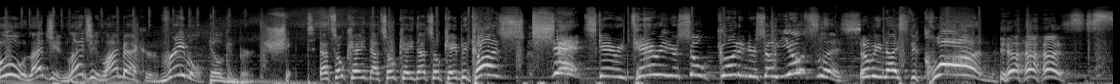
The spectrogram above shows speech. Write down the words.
Ooh, legend, legend, linebacker. Vrabel. Hilgenberg. Shit. That's okay, that's okay, that's okay, because... Shit! Scary Terry, you're so good and you're so useless. It'll be nice to Kwon. Yes.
